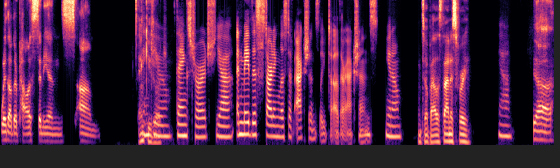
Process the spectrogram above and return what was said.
with other Palestinians. Um, Thank, Thank you, George. you. Thanks, George. Yeah. And may this starting list of actions lead to other actions, you know? Until Palestine is free. Yeah. Yeah.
